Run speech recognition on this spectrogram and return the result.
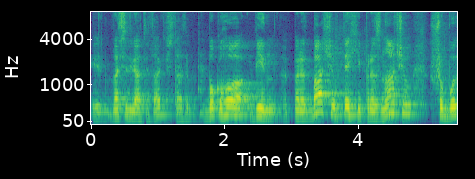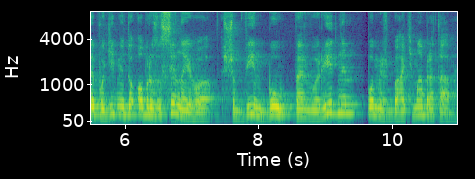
І 29, так читати? Бо кого він передбачив, тих і призначив, щоб були подібні до образу сина Його, щоб він був перворідним поміж багатьма братами.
